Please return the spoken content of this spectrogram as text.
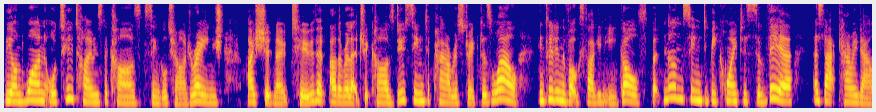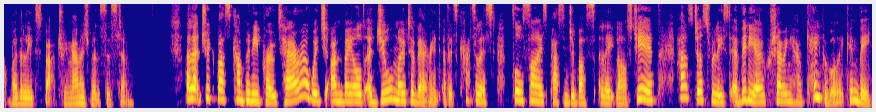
beyond one or two times the car's single charge range. I should note too that other electric cars do seem to power restrict as well, including the Volkswagen e Golf, but none seem to be quite as severe as that carried out by the Leaf's battery management system. Electric bus company Proterra, which unveiled a dual motor variant of its Catalyst full size passenger bus late last year, has just released a video showing how capable it can be.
